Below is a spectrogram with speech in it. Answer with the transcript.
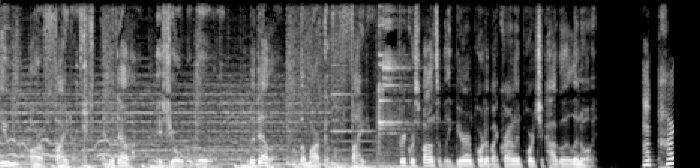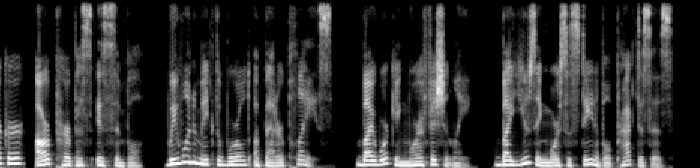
You are a fighter, and Modelo is your reward. Modelo, the mark of a fighter. Drink responsibly. Beer imported by Crown Imports Chicago, Illinois. At Parker, our purpose is simple. We want to make the world a better place by working more efficiently, by using more sustainable practices,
